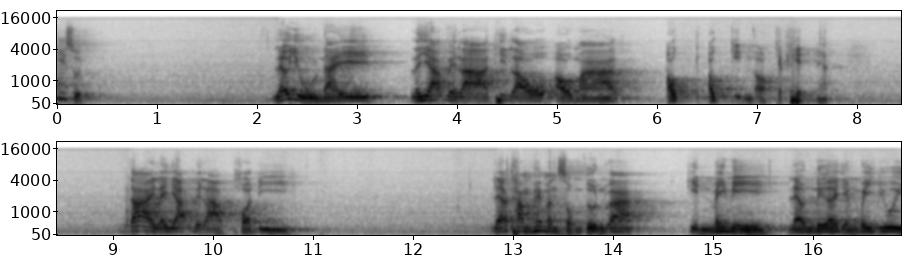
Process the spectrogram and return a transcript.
ที่สุด แล้วอยู่ในระยะเวลาที่เราเอามาเอาเอากลิ่นออกจากเห็ดเนี่ยได้ระยะเวลาพอดี แล้วทำให้มันสมดุลว่ากลิ่นไม่มีแล้วเนื้อยังไม่ยุ่ย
